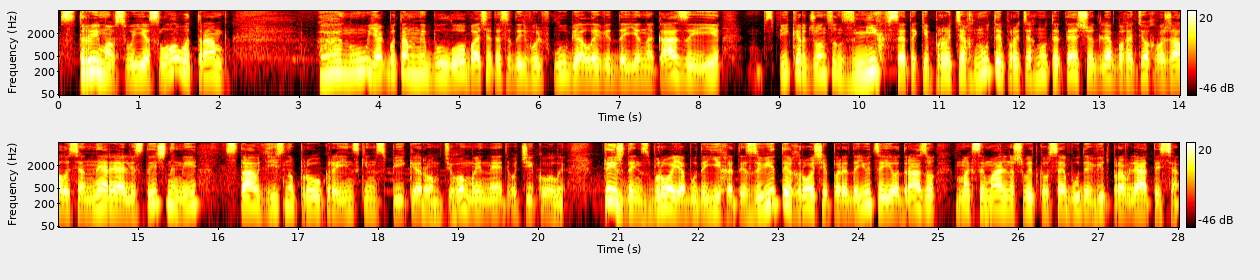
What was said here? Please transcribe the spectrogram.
стримав своє слово. Трамп, е, ну, як би там не було, бачите, сидить в гольф-клубі, але віддає накази. І спікер Джонсон зміг все-таки протягнути, протягнути те, що для багатьох вважалося нереалістичним, і став дійсно проукраїнським спікером, чого ми не очікували. Тиждень зброя буде їхати звідти, гроші передаються і одразу максимально швидко все буде відправлятися.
